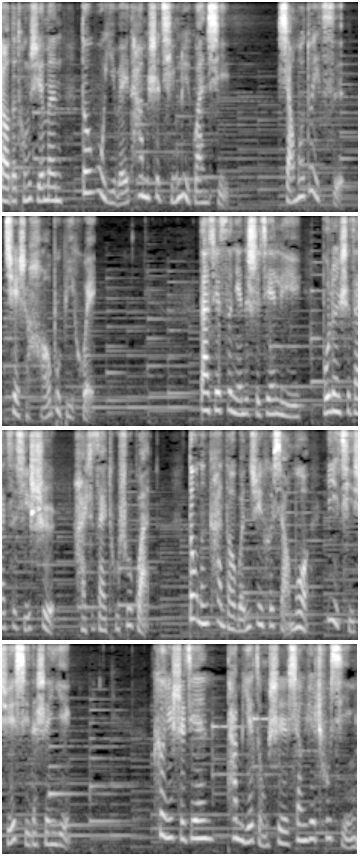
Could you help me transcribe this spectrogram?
搞得同学们都误以为他们是情侣关系。小莫对此却是毫不避讳。大学四年的时间里，不论是在自习室还是在图书馆。都能看到文俊和小莫一起学习的身影。课余时间，他们也总是相约出行，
